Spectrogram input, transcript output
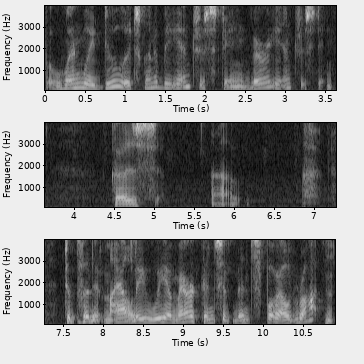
But when we do, it's going to be interesting, very interesting. Because, uh, to put it mildly, we Americans have been spoiled rotten.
